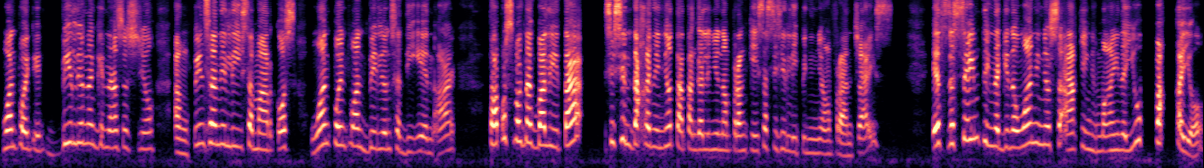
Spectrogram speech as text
1.8 billion ang ginastos nyo. Ang pinsan ni Lisa Marcos, 1.1 billion sa DNR. Tapos pag nagbalita, sisindakan ninyo, tatanggalin nyo ng prangkisa, sisilipin ninyo ang franchise. It's the same thing na ginawa ninyo sa aking mga hinayupak kayo.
